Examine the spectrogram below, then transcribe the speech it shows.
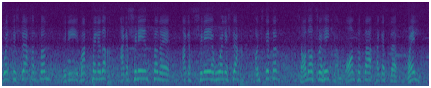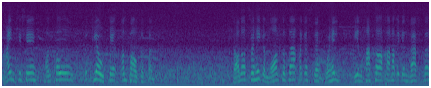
bhaint isteach ansan go dtí Mac Pileannach agus sin é ansan é agus sin é a bhuail isteach an sliotar, Seán Ó Troighthighil, an lántosach agus, bhuel, d'aimsigh sé an cúl go gleoite an babhta san. Seán Ó Troighthighil, an lántosach agus, bhuel, bhí an hata á chaitheamh ag an bhfear so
